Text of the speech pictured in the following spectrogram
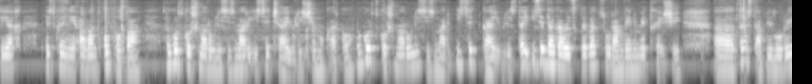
დიახ, ეს თქვენი ავადმყოფობა, როგორც кошмарული სიზმარი, ისე ჩაივლის შემოკარგო. როგორც кошмарული სიზმარი, ისე გაივლის და ისე დაგავიწყდება წუ რამდენიმე დღეში. და სტაბილური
